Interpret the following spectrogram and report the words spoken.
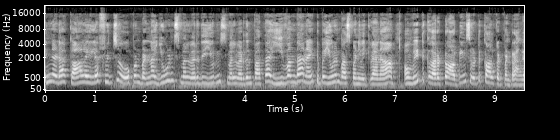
என்னடா காலையில ஃப்ரிட்ஜை ஓபன் பண்ணா யூரின் ஸ்மெல் வருது யூரின் ஸ்மெல் வருதுன்னு பார்த்தா இவன் தான் நைட்டு போய் யூரின் பாஸ் பண்ணி வைக்கிறானா? அவன் வீட்டுக்கு வரட்டும் அப்படின்னு சொல்லிட்டு கால் கட் பண்றாங்க.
